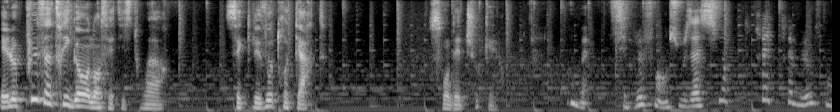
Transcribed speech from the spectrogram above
Et le plus intrigant dans cette histoire, c'est que les autres cartes sont des jokers. Oh ben, c'est bluffant, je vous assure. Très, très bluffant.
